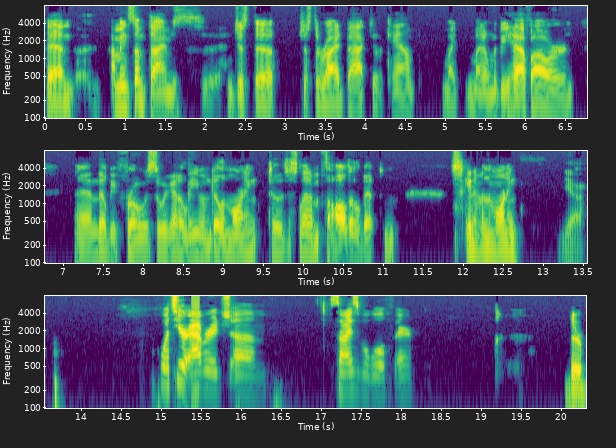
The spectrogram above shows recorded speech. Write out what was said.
and I mean, sometimes uh, just the just the ride back to the camp might might only be half hour, and and they'll be froze, so we got to leave them till the morning to just let them thaw a little bit and skin them in the morning. Yeah, What's your average um, size of a wolf there? They're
